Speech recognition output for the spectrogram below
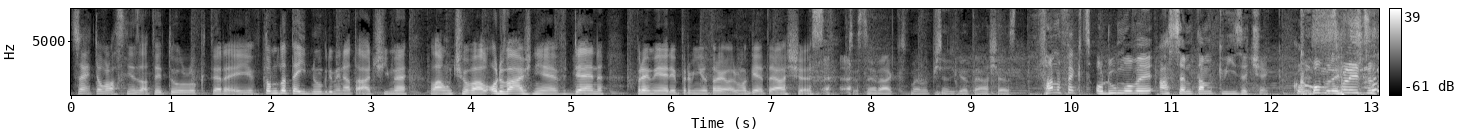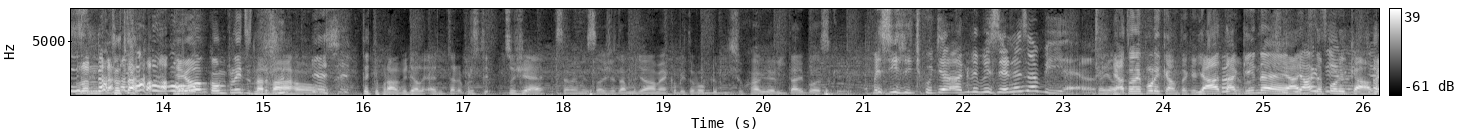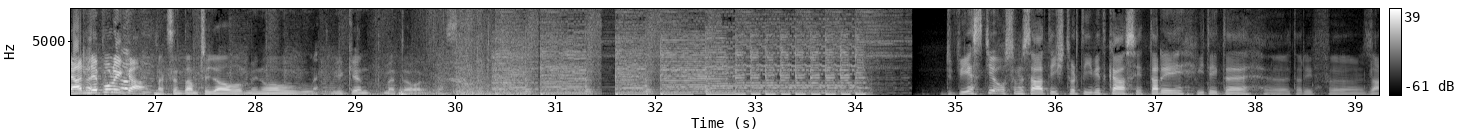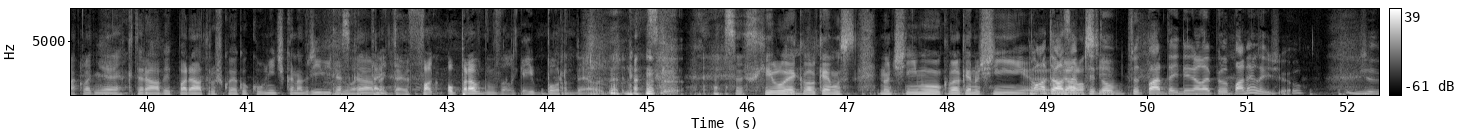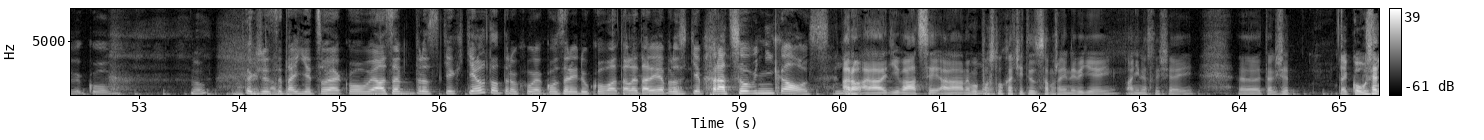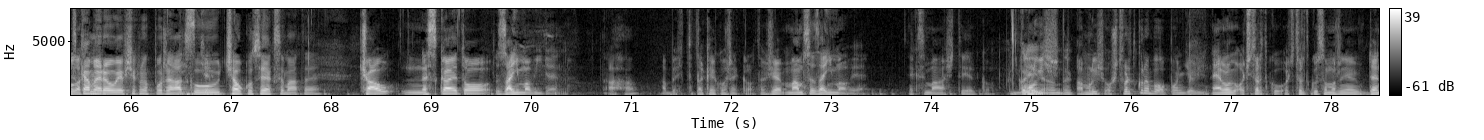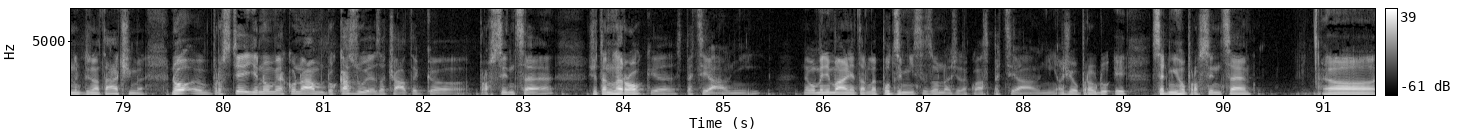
co je to vlastně za titul, který v tomto týdnu, kdy my natáčíme, launchoval odvážně v den premiéry prvního traileru na GTA 6. Přesně tak, jsme lepší než GTA 6. Fun facts o Důmovi a sem tam kvízeček. Komplic. To ta, jo, komplic s nadváhou. Teď to právě vydali Enter, prostě, cože? Jsem vymyslel, že tam uděláme jakoby to období sucha, kde lítají blesky. By si říčku dělal, kdyby se nezabíjel. Já to nepolikám tak, jak Já taky ne, já, Já nepolikám, já nepolikám. Tak jsem tam přidal minulou víkend Meteor. To. 284. Vidkásy tady, vítejte eh, tady v eh, základně, která vypadá trošku jako kůlnička na dříví dneska. Tady to je fakt opravdu velký bordel. se schyluje k velkému nočnímu, k velké noční No a eh, to já jsem události. přitom před pár týdny nalepil panely, že jo? Takže jako... No, takže se tady něco jako, já jsem prostě chtěl to trochu jako zredukovat, ale tady je prostě pracovní chaos. Ano, a diváci a nebo posluchači ty to samozřejmě nevidějí, ani neslyšejí, eh, takže kouzlo před kamerou je všechno v pořádku. Jistě. Čau kluci, jak se máte? Čau, dneska je to zajímavý den, Aha. abych to tak jako řekl. Takže mám se zajímavě. Jak se máš ty, Jirko? A mluvíš, no, tak- a mluvíš o čtvrtku nebo o pondělí? Ne, mluvím o čtvrtku. O čtvrtku samozřejmě v den, kdy natáčíme. No, eh, prostě jenom jako nám dokazuje začátek eh, prosince, že tenhle rok je speciální, nebo minimálně tahle podzimní sezona, že je taková speciální a že opravdu i 7. prosince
